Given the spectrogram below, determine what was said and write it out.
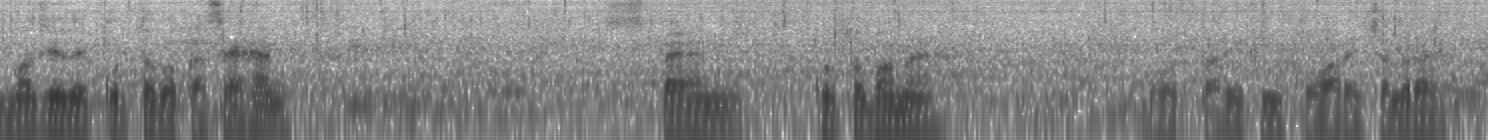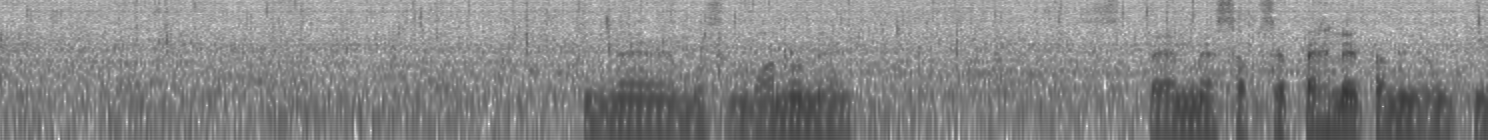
मस्जिद कुरतबा का सहन। स्पेन कुरतबा में बहुत तारीखी फवारे चल रहे हैं। जिनमें मुसलमानों ने स्पेन में सबसे पहले तमीर उनकी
